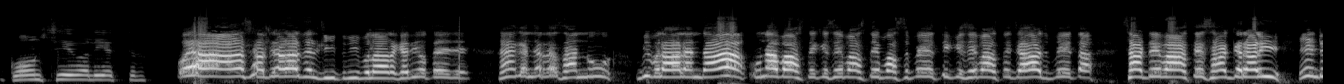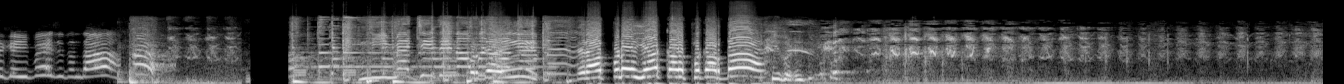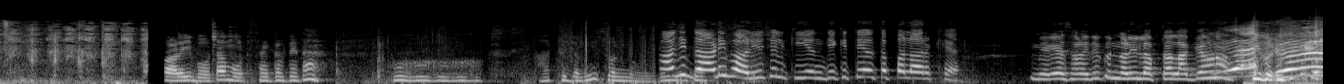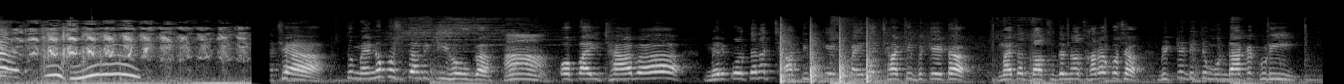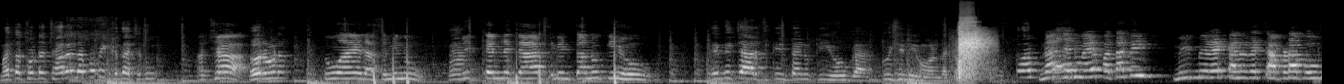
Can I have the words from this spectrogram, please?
ਕੌਣ ਸੇ ਵਾਲੇ ਐਕਟਰ ਓਏ ਆ ਸਾਡੇ ਵਾਲਾ ਦਿਲਜੀਤ ਵੀ ਬੁਲਾ ਰਖਿਆ ਦੀ ਉੱਥੇ ਜੇ। ਹੈ ਕੰਜਰ ਦਾ ਸਾਨੂੰ ਵੀ ਬੁਲਾ ਲੈਂਦਾ। ਉਹਨਾਂ ਵਾਸਤੇ ਕਿਸੇ ਵਾਸਤੇ ਬੱਸ ਭੇਜਤੀ ਕਿਸੇ ਵਾਸਤੇ ਜਹਾਜ਼ ਭੇਜਤਾ। ਸਾਡੇ ਵਾਸਤੇ ਸਾਗਰ ਵਾਲੀ ਇੰਡ ਕਈ ਭੇਜ ਦਿੰਦਾ। ਨੀ ਮੈਂ ਜਿਹਦੇ ਨਾਲ ਭਰਜਾਈ ਤੇਰਾ ਪੜੋਈਆ ਕਲਫ ਕਰਦਾ। ਵਾਲੀ ਬਹੁਤਾ ਮੋਟਰਸਾਈਕਲ ਤੇ ਤਾਂ। ਹੱਥ ਜਮੀ ਸੁੰਨ ਹੋ ਆ ਜੀ ਦਾੜੀ ਵਾਲੀ ਛਿਲਕੀ ਜਾਂਦੀ ਹੈ ਕਿ ਤੇਲ ਤੱਪਾ ਲਾ ਰੱਖਿਆ। ਮੇਰੇ ਸਾਲੇ ਦੀ ਕੋਈ ਨਲੀ ਲਪਟਾ ਲੱਗ ਗਿਆ ਹੁਣ? ਅੱਛਾ ਤੂੰ ਮੈਨੂੰ ਪੁੱਛਦਾ ਵੀ ਕੀ ਹੋਊਗਾ? ਹਾਂ। ਉਹ ਭਾਈ ਸਾਹਿਬ ਮੇਰੇ ਕੋਲ ਤਾਂ ਨਾ ਸਰਟੀਫਿਕੇਟ ਪਏ ਨੇ ਸਰਟੀਫਿਕੇਟ ਮੈਂ ਤਾਂ ਦੱਸ ਦਿੰਦਾ ਸਾਰਾ ਕੁਝ ਵੀ ਢਿੱਡ 'ਚ ਮੁੰਡਾ ਕਿ ਕੁੜੀ? ਮੈਂ ਤਾਂ ਤੁਹਾਡੇ ਸਾਰੇ ਦਾ ਭਵਿੱਖ ਦੱਸ ਦੂੰ। ਅੱਛਾ। ਹੋਰ ਹੁਣ? ਤੂੰ ਐਂ ਦੱਸ ਮੈਨੂੰ ਵੀ 3-4 ਸਕਿੰਟਾਂ ਨੂੰ ਕੀ ਹੋਊ? ਤਿੰਨ ਚਾਰ ਸਕਿੰਟਾਂ ਨੂੰ ਕੀ ਹੋਊਗਾ? ਕੁਝ ਨਹੀਂ ਹੋਣ ਲੱਗਾ। ਨਾ ਤੈਨੂੰ ਇਹ ਪਤਾ ਸੀ ਵੀ ਮੇਰੇ ਕੰਨ ਤੇ ਚਾਪੜਾ ਪਊ।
